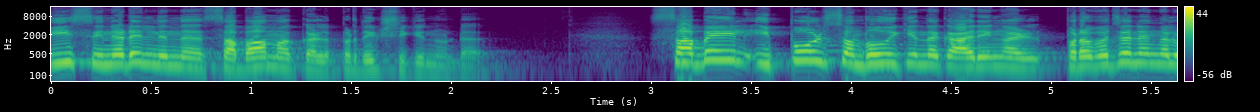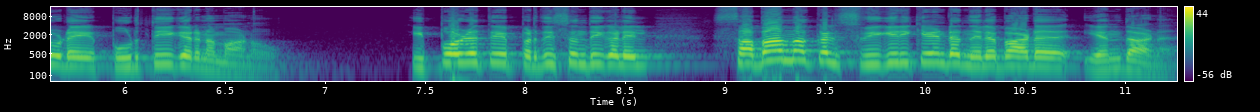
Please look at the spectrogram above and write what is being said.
ഈ സിനഡിൽ നിന്ന് സഭാമക്കൾ പ്രതീക്ഷിക്കുന്നുണ്ട്. സഭയിൽ ഇപ്പോൾ സംഭവിക്കുന്ന കാര്യങ്ങൾ പ്രവചനങ്ങളുടെ പൂർത്തീകരണമാണോ? ഇപ്പോഴത്തെ പ്രതിസന്ധികളിൽ സഭാമക്കൾ സ്വീകരിക്കേണ്ട നിലപാട് എന്താണ്?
